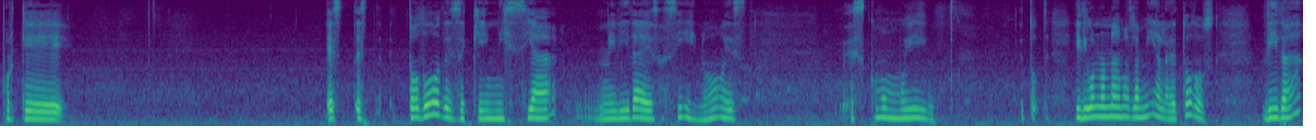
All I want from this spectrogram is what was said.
Porque es, todo desde que inicia mi vida es así, ¿no? Es, es como muy... Y digo no nada más la mía, la de todos. Vida,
